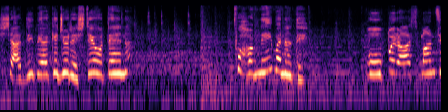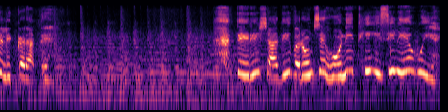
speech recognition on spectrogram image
शादी ब्याह के जो रिश्ते होते हैं ना, वो हम नहीं बनाते। वो ऊपर आसमान से लिख कर आते हैं। तेरी शादी वरुण से होनी थी, इसीलिए हुई है।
